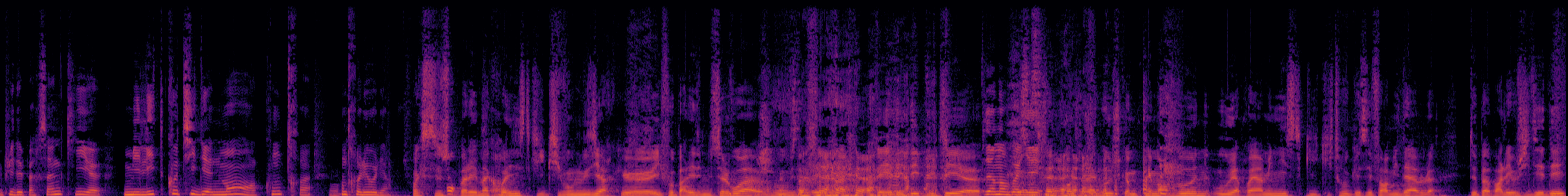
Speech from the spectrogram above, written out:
et puis des personnes qui euh, militent quotidiennement contre, contre l'éolien. Je crois que ce ne sont pas les macronistes qui, vont nous dire qu'il faut parler d'une seule voix. Vous, vous avez les, députés euh, Bien envoyés. très proches de la gauche comme Clément Beaune ou la Première ministre qui, qui trouve que c'est formidable de ne pas parler au JDD.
